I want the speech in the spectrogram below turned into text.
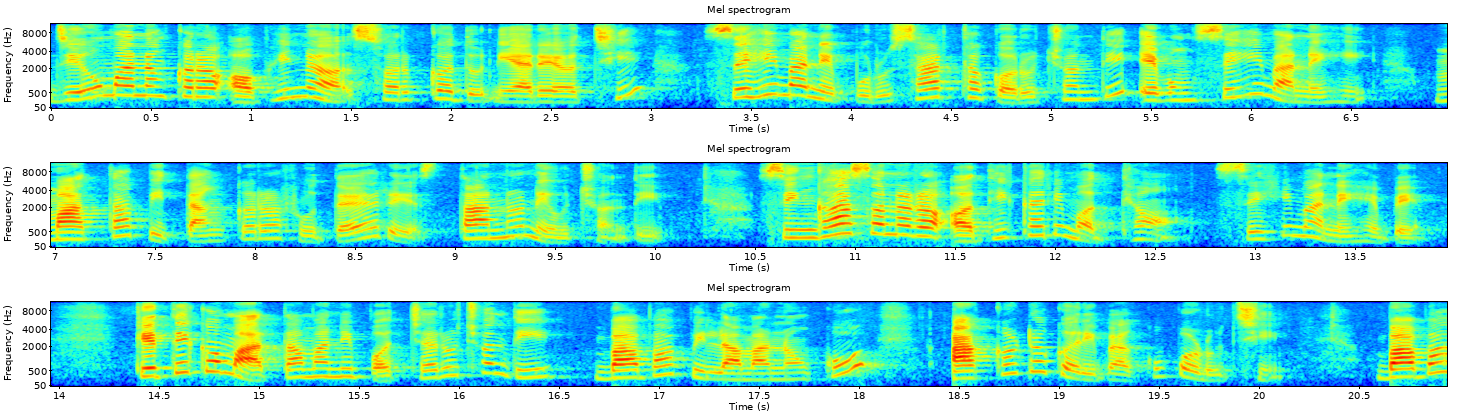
ଯେଉଁମାନଙ୍କର ଅଭିନୟ ସ୍ୱର୍ଗ ଦୁନିଆରେ ଅଛି ସେହିମାନେ ପୁରୁଷାର୍ଥ କରୁଛନ୍ତି ଏବଂ ସେହିମାନେ ହିଁ ମାତା ପିତାଙ୍କର ହୃଦୟରେ ସ୍ଥାନ ନେଉଛନ୍ତି। ସିଂହାସନର ଅଧିକାରୀ ମଧ୍ୟ ସେହିମାନେ ହେବେ। କେତେକ ମାତାମାନେ ପଚାରୁଛନ୍ତି ବାବା ପିଲାମାନଙ୍କୁ ଆକଟ କରିବାକୁ ପଡ଼ୁଛି ବାବା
